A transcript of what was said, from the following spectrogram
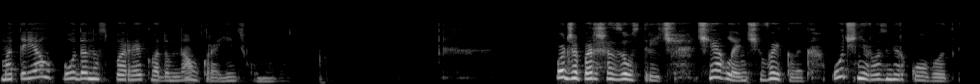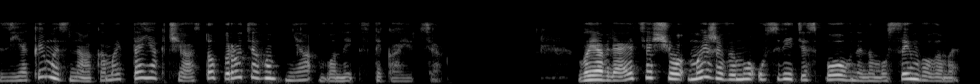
матеріал подано з перекладом на українську мову. Отже, перша зустріч. Челендж, виклик. Учні розмірковують, з якими знаками та як часто протягом дня вони стикаються. Виявляється, що ми живемо у світі, сповненому символами,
